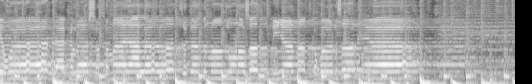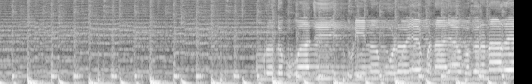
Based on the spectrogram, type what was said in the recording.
એવા દાખલા સપના જગત નો જોણસ દુનિયા ન ખબર સલ્યા અમૃત ભુવાજી ધૂણી ન બોલ બનાયા વગરના રે.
